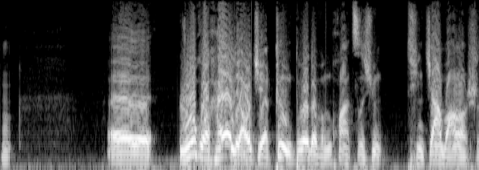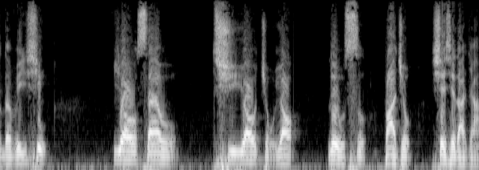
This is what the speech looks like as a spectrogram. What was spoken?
嗯，呃，如果还要了解更多的文化资讯，请加王老师的微信：幺三五七幺九幺六四八九。谢谢大家。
